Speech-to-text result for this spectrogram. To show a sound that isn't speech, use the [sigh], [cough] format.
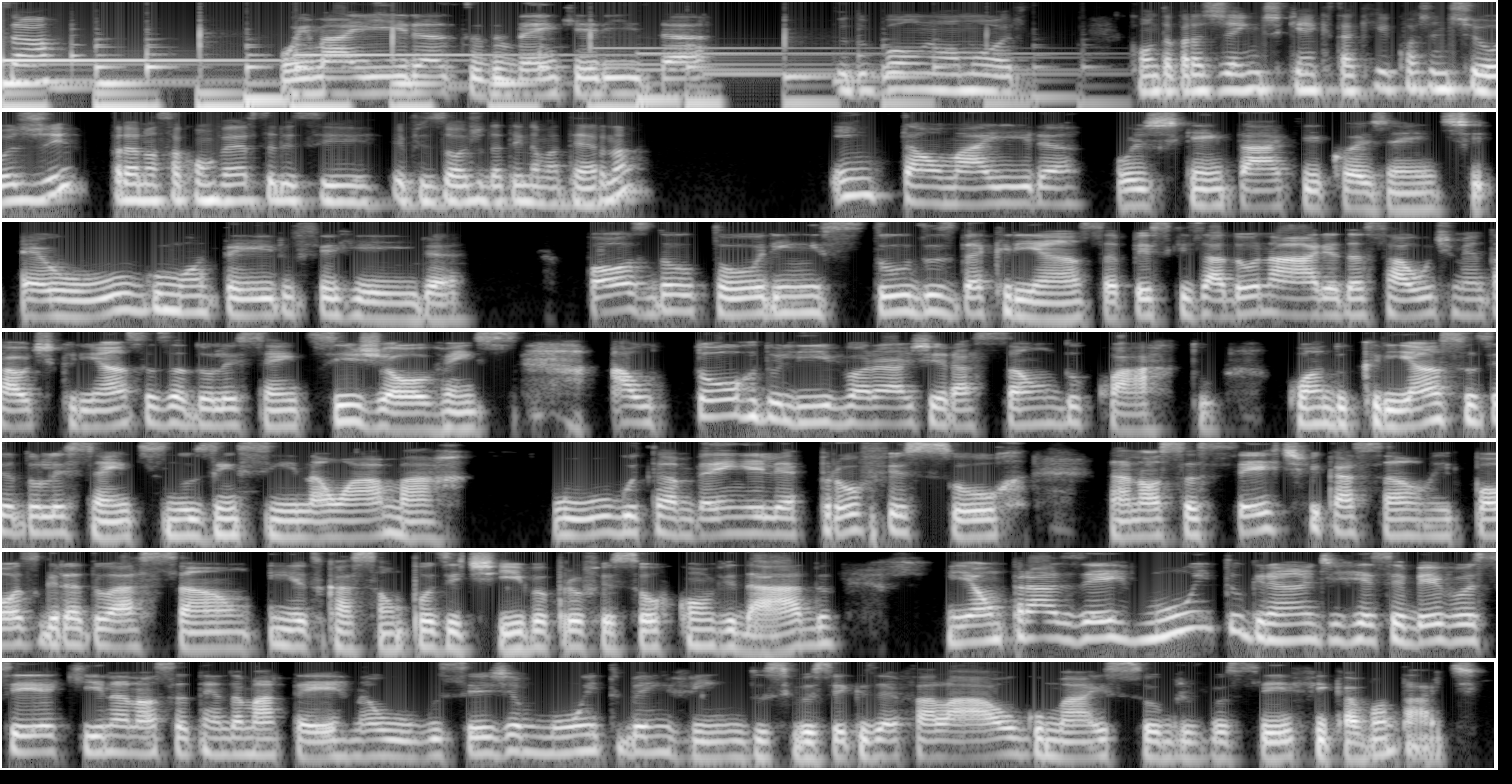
Larissa. Oi, Maíra, tudo bem, querida? Tudo bom, meu amor? Conta pra gente quem é que tá aqui com a gente hoje para nossa conversa desse episódio da Tenda Materna. Então, Maíra, hoje quem está aqui com a gente é o Hugo Monteiro Ferreira, pós-doutor em estudos da criança, pesquisador na área da saúde mental de crianças, adolescentes e jovens, autor do livro A Geração do Quarto, quando crianças e adolescentes nos ensinam a amar. O Hugo também ele é professor na nossa certificação e pós-graduação em educação positiva, professor convidado. E é um prazer muito grande receber você aqui na nossa tenda materna, Hugo. Seja muito bem-vindo. Se você quiser falar algo mais sobre você, fica à vontade.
